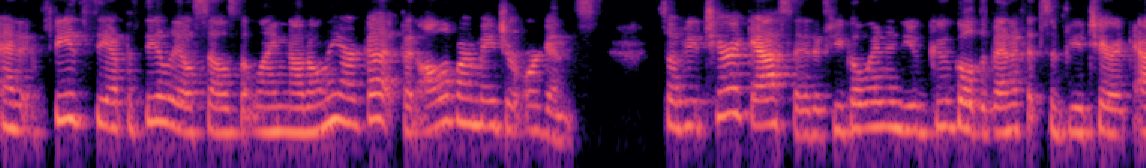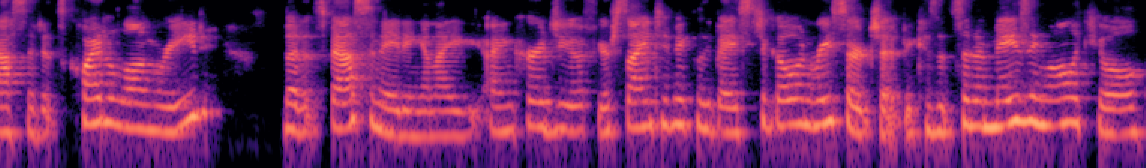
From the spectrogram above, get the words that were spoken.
and it feeds the epithelial cells that line not only our gut, but all of our major organs. So butyric acid, if you go in and you Google the benefits of butyric acid, it's quite a long read, but it's fascinating. And I, I encourage you, if you're scientifically based, to go and research it because it's an amazing molecule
